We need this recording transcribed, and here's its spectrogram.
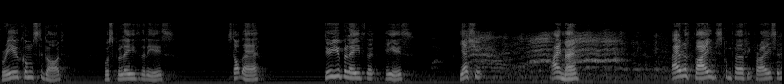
for he who comes to God must believe that he is. Stop there. Do you believe that he is? Yes, you. Amen. Out of babes come perfect praise.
